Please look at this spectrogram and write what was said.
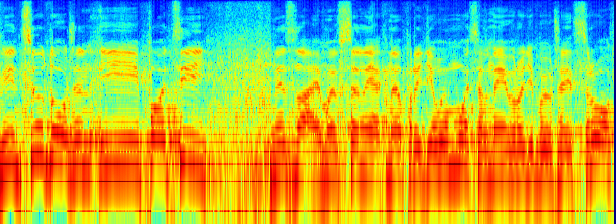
Він цю должен і по цій, не знаю, ми все ніяк не оприділимося, в неї вроді би вже і срок.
